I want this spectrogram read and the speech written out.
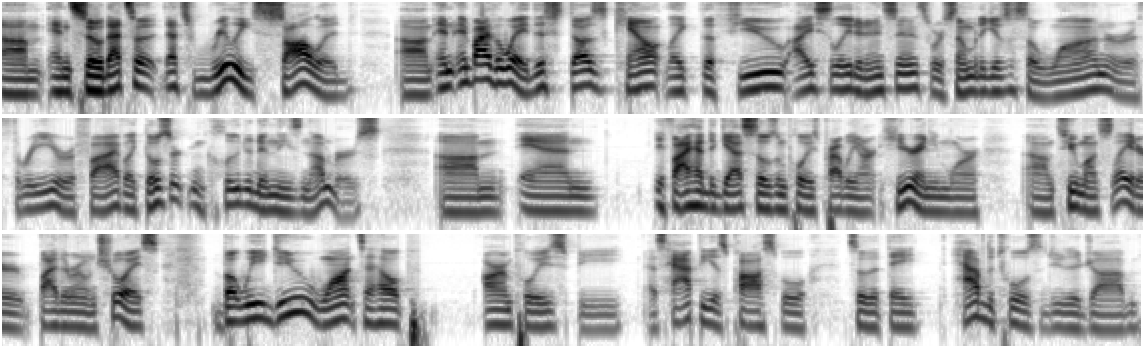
Um, and so that's a that's really solid um, and, and by the way, this does count like the few isolated incidents where somebody gives us a one or a three or a five. Like those are included in these numbers. Um, and if I had to guess, those employees probably aren't here anymore um, two months later by their own choice. But we do want to help our employees be as happy as possible so that they have the tools to do their job.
